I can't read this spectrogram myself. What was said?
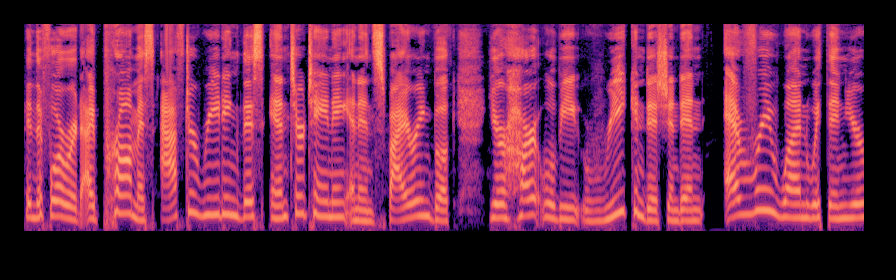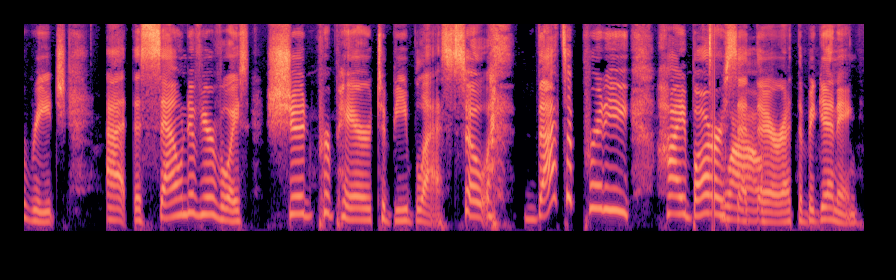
in the foreword, I promise after reading this entertaining and inspiring book, your heart will be reconditioned and everyone within your reach at the sound of your voice should prepare to be blessed. So that's a pretty high bar wow. set there at the beginning.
